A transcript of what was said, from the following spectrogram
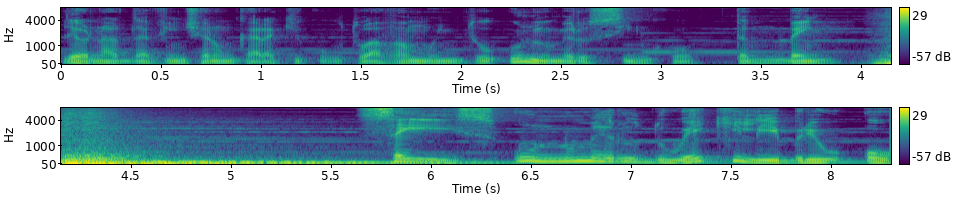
Leonardo da Vinci era um cara que cultuava muito o número 5 também. 6. O número do equilíbrio ou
